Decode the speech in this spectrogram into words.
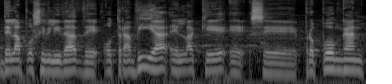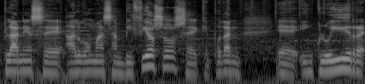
de la posibilidad de otra vía en la que se propongan planes algo más ambiciosos, que puedan incluir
